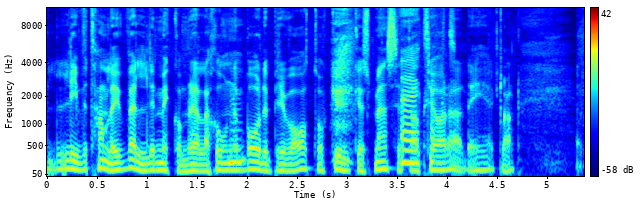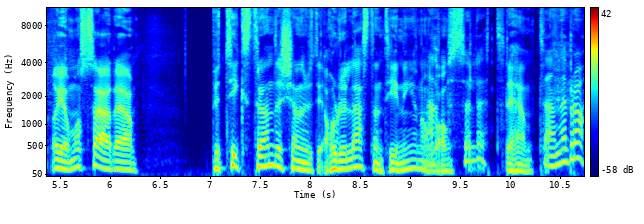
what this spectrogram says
livet handlar ju väldigt mycket om relationer, mm. både privat och yrkesmässigt eh, att exakt. göra, det helt klart. Och jag måste säga det, Butikstrender känner du till. Har du läst den tidningen någon Absolut. gång? Absolut. Det hänt. Den är bra.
